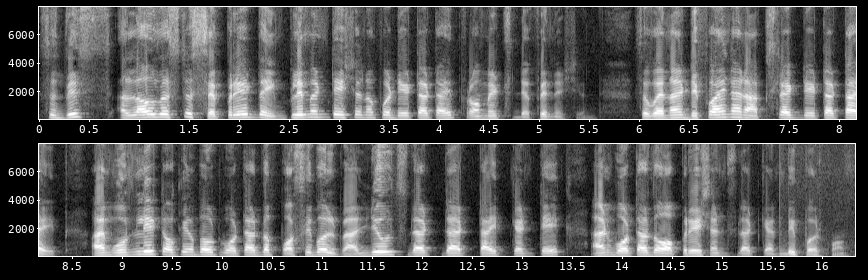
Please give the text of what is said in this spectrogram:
So, this allows us to separate the implementation of a data type from its definition. So, when I define an abstract data type, I am only talking about what are the possible values that that type can take and what are the operations that can be performed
